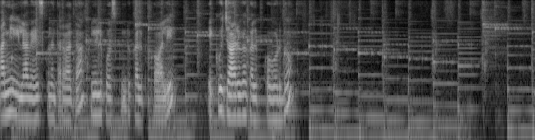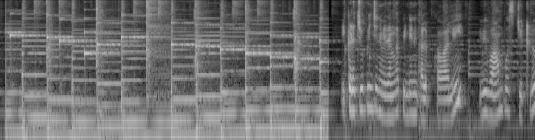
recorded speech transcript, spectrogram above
అన్నీ ఇలా వేసుకున్న తర్వాత నీళ్ళు పోసుకుంటూ కలుపుకోవాలి. ఎక్కువ జారుగా కలుపుకోకూడదు. ఇక్కడ చూపించిన విధంగా పిండిని కలుపుకోవాలి. ఇవి వాంపోస్ చెట్లు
